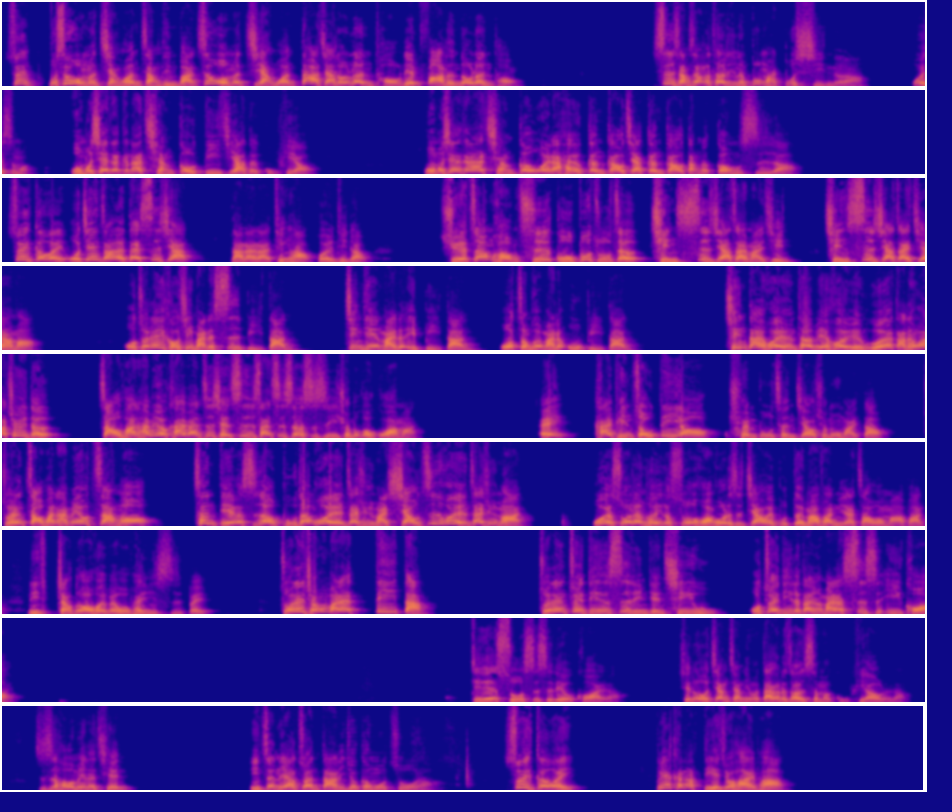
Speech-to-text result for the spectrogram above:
所以不是我们讲完涨停板，是我们讲完大家都认同，连法人都认同，市场上的特定人不买不行的啊？为什么？我们现在跟他抢购低价的股票。我们现在跟他抢购，未来还有更高价、更高档的公司啊！所以各位，我今天早上有带试下，来来来，听好，会员听好。雪中红持股不足者，请试价再买进，请试价再加码。我昨天一口气买了四笔单，今天买了一笔单，我总共买了五笔单。清代会员、特别会员，我要打电话去的，早盘还没有开盘之前，四十三、四十二、四十一全部给我挂满。哎。开平走低哦，全部成交，全部买到。昨天早盘还没有涨哦，趁跌的时候，普通会员再去买，小资会员再去买。我有说任何一个说谎，或者是价位不对，麻烦你来找我麻烦。你缴多少会费，我赔你十倍。昨天全部买在低档，昨天最低是四零点七五，我最低的单元买在四十一块。今天锁四十六块了。其实我这样讲，你们大概都知道是什么股票了啦。只是后面的钱，你真的要赚大，你就跟我做啦。所以各位，不要看到跌就害怕。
